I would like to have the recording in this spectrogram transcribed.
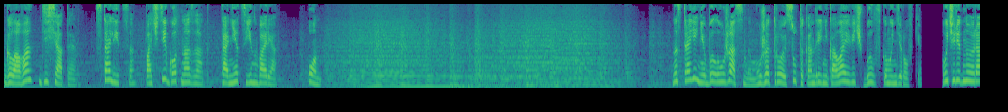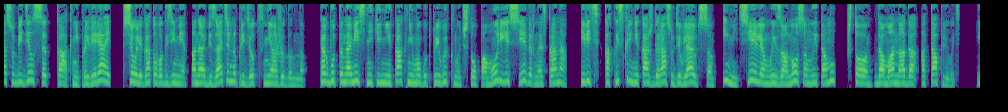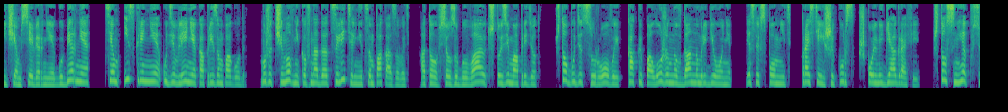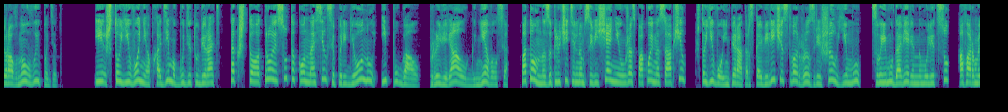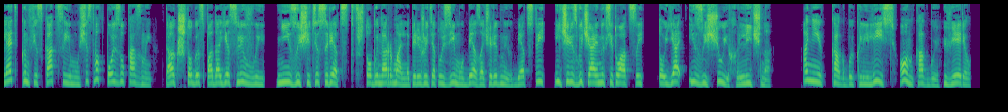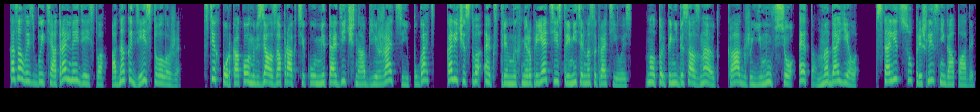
Глава 10. Столица. Почти год назад. Конец января. Он. Настроение было ужасным. Уже трое суток Андрей Николаевич был в командировке. В очередной раз убедился, как не проверяй, все ли готово к зиме, она обязательно придет неожиданно. Как будто наместники никак не могут привыкнуть, что Поморье — северная страна. И ведь как искренне каждый раз удивляются и метелям, и заносам, и тому, что дома надо отапливать. И чем севернее губерния, тем искреннее удивление капризом погоды. Может, чиновников надо целительницам показывать, а то все забывают, что зима придет, что будет суровой, как и положено в данном регионе, если вспомнить простейший курс школьной географии, что снег все равно выпадет, и что его необходимо будет убирать. Так что трое суток он носился по региону и пугал, проверял, гневался. Потом на заключительном совещании уже спокойно сообщил, что его императорское величество разрешил ему, своему доверенному лицу, оформлять конфискации имущества в пользу казны. Так что, господа, если вы не изыщете средств, чтобы нормально пережить эту зиму без очередных бедствий и чрезвычайных ситуаций, то я изыщу их лично. Они как бы клялись, он как бы верил. Казалось бы, театральное действо, однако действовало же. С тех пор, как он взял за практику методично объезжать и пугать, количество экстренных мероприятий стремительно сократилось. Но только небеса знают, как же ему все это надоело. В столицу пришли снегопады.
